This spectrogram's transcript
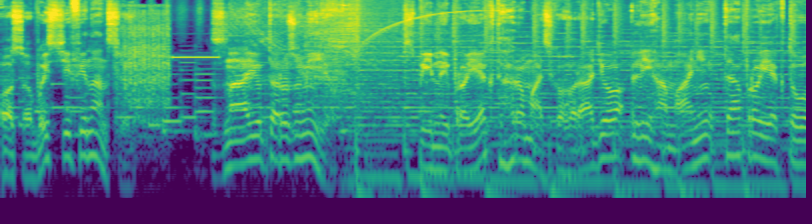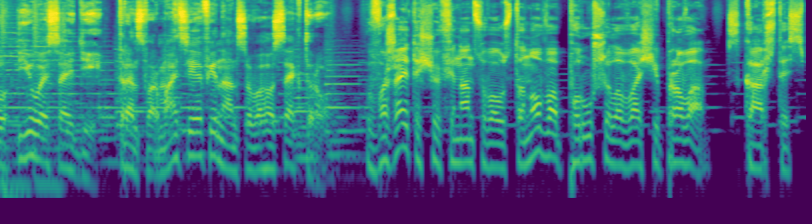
Особисті фінанси. Знаю та розумію. Спільний проєкт громадського радіо Ліга Мані та проєкту USAID Трансформація фінансового сектору. Вважаєте, що фінансова установа порушила ваші права? Скаржтесь.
